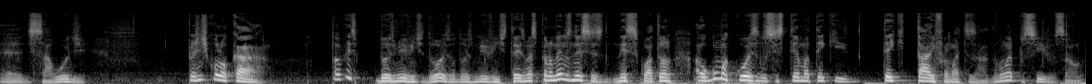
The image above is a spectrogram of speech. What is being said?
eh, de saúde. Para a gente colocar, talvez 2022 ou 2023, mas pelo menos nesses, nesses quatro anos, alguma coisa do sistema tem que tem que estar informatizada. Não é possível, Saulo,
